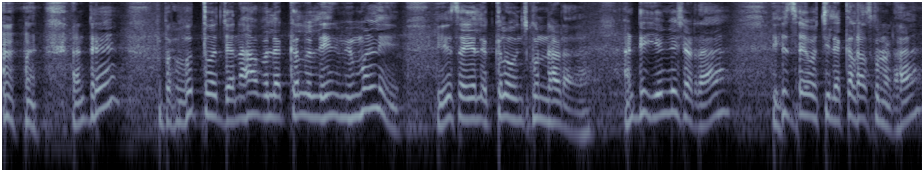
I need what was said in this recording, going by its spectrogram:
అంటే ప్రభుత్వ జనాభా లెక్కలో లేని మిమ్మల్ని ఏసయ్య లెక్కలో ఉంచుకున్నాడా? అంటే ఏం చేశాడరా? ఏసఐ వచ్చి లెక్కలు రాసుకున్నాడా?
